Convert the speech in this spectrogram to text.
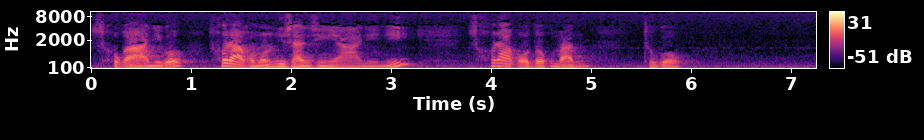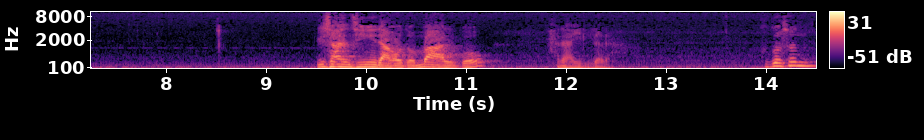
소가 아니고, 소라고 하면 위산승이 아니니, 소라고도 그만 두고, 위산승이라고도 말고, 하나 일러라. 그것은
